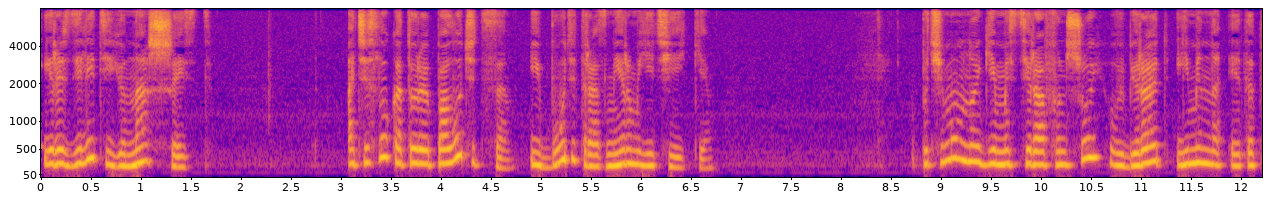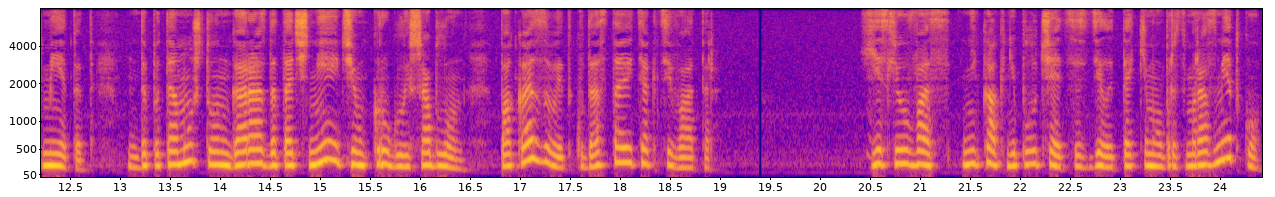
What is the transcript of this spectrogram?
и разделить ее на 6 а число, которое получится, и будет размером ячейки. Почему многие мастера фэншуй выбирают именно этот метод? Да потому что он гораздо точнее, чем круглый шаблон, показывает, куда ставить активатор. Если у вас никак не получается сделать таким образом разметку,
